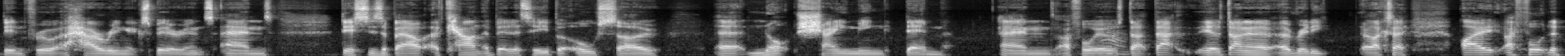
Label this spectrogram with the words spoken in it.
been through a harrowing experience, and this is about accountability, but also uh, not shaming them and I thought it was that that it was done in a, a really like I say, I I thought that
